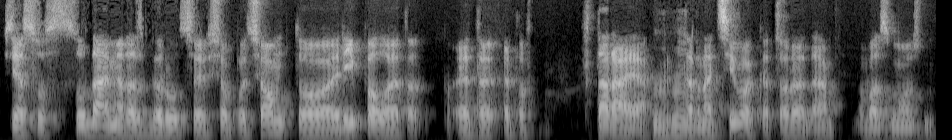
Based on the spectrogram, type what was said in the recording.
все с судами разберутся и все путем, то Ripple это, — это, это вторая угу. альтернатива, которая, да, возможна.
